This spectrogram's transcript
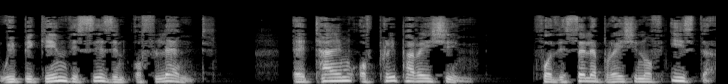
we begin the season of Lent, a time of preparation for the celebration of Easter,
